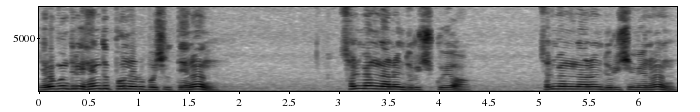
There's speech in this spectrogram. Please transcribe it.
여러분들이 핸드폰으로 보실 때는 설명란을 누르시고요. 설명란을 누르시면은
